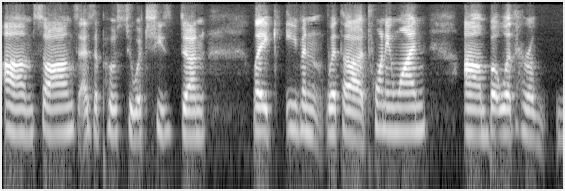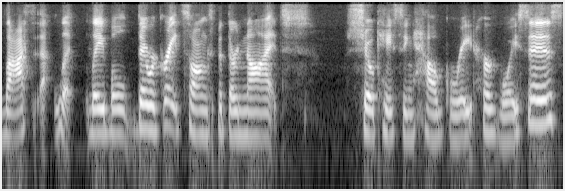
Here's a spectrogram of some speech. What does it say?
um, songs as opposed to what she's done like even with uh 2NE1 um but with her last la- label there were great songs but they're not showcasing how great her voice is.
